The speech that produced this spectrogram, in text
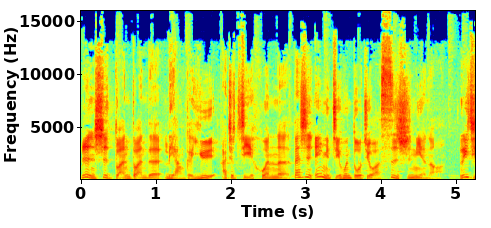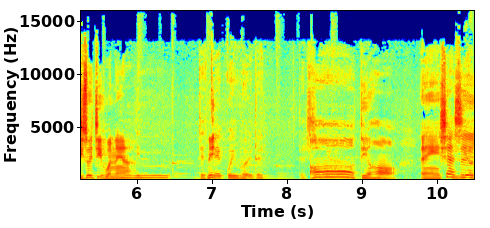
认识短短的两个月啊就结婚了。但是，哎，你们结婚多久啊？四十年哦。你几岁结婚的呀？你姐姐归回的。哦，对吼。哎，现在是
